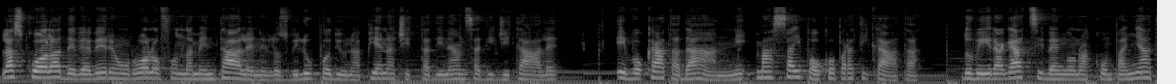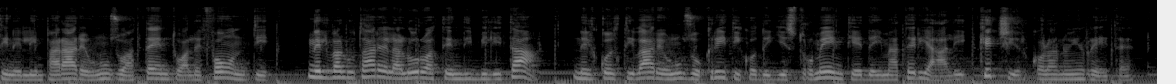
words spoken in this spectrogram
La scuola deve avere un ruolo fondamentale nello sviluppo di una piena cittadinanza digitale, evocata da anni ma assai poco praticata, dove i ragazzi vengono accompagnati nell'imparare un uso attento alle fonti, nel valutare la loro attendibilità, nel coltivare un uso critico degli strumenti e dei materiali che circolano in rete.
